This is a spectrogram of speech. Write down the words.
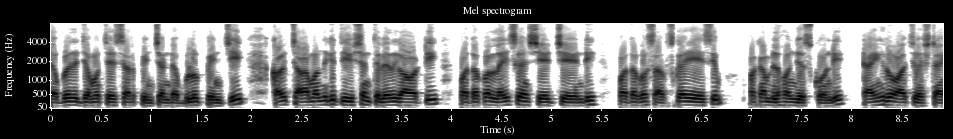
డబ్బులు అయితే జమ చేశారు పింఛన్ డబ్బులు పెంచి. కాబట్టి చాలా మందికి ఈ విషయం తెలియదు కాబట్టి ప్రతి ఒక్కరు లైక్స్ కానీ షేర్ చేయండి ప్రతి ఒక్కరు సబ్స్క్రైబ్ చేసి పక్కన బిల్హోన్ చేసుకోండి. థ్యాంక్ యూ వాచింగ్ థ్యాంక్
